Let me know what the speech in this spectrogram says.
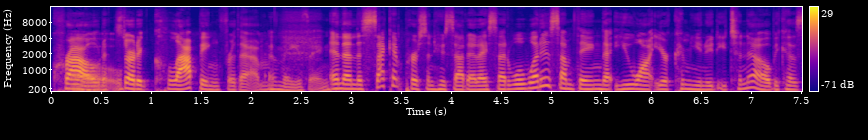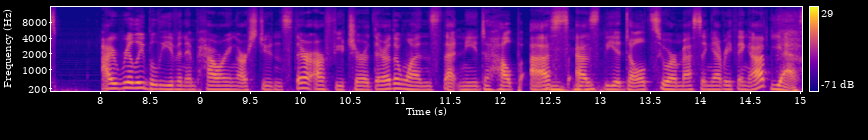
crowd oh. started clapping for them. Amazing. And then the second person who said it, I said, Well, what is something that you want your community to know? Because I really believe in empowering our students. They're our future. They're the ones that need to help us mm-hmm. as the adults who are messing everything up. Yes.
